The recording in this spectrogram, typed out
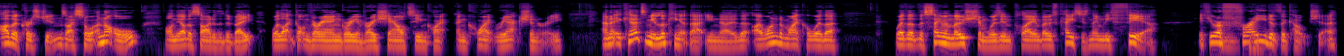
other Christians I saw, and not all, on the other side of the debate, were like gotten very angry and very shouty and quite and quite reactionary. And it occurred to me looking at that, you know, that I wonder, Michael, whether whether the same emotion was in play in both cases, namely fear if you're mm-hmm. afraid of the culture,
